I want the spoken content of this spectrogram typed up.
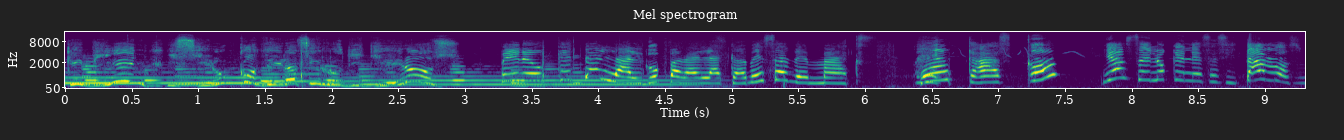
¡Qué bien! Hicieron coderas y rodilleras. Pero, ¿qué tal algo para la cabeza de Max? ¿Un casco? Ya sé lo que necesitamos.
